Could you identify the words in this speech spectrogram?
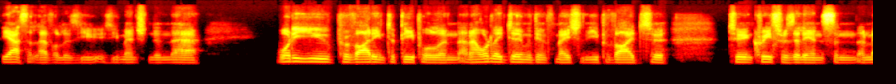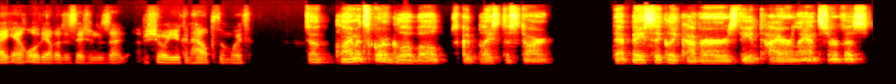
the asset level, as you as you mentioned in there. What are you providing to people, and, and what are they doing with the information that you provide to to increase resilience and, and making all the other decisions that I'm sure you can help them with? So, Climate Score Global is a good place to start. That basically covers the entire land surface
